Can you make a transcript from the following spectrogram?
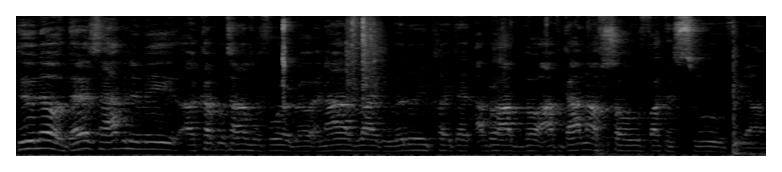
Dude, no, that has happened to me a couple times before, bro. And I've like literally played that, bro. I've, bro, I've gotten off so fucking smooth, y'all.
